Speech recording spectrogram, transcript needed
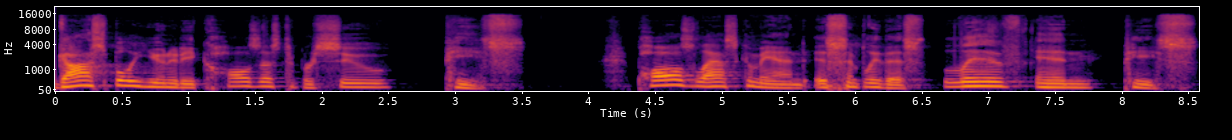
Gospel unity calls us to pursue peace. Paul's last command is simply this live in peace.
